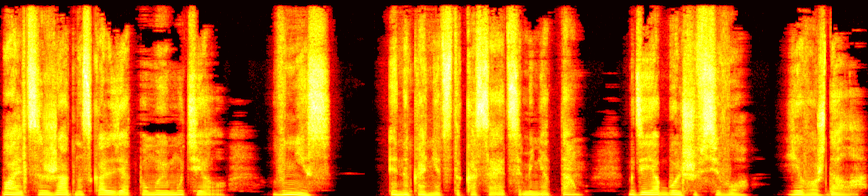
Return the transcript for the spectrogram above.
Пальцы жадно скользят по моему телу, вниз, и, наконец-то, касается меня там, где я больше всего его ждала.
